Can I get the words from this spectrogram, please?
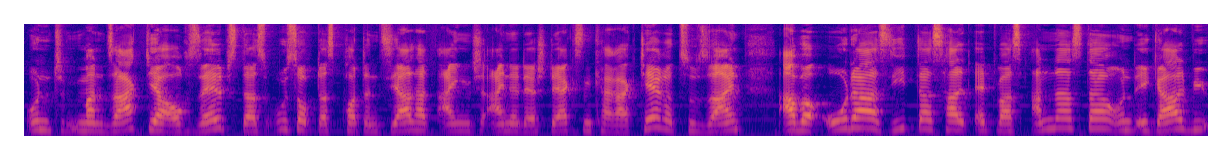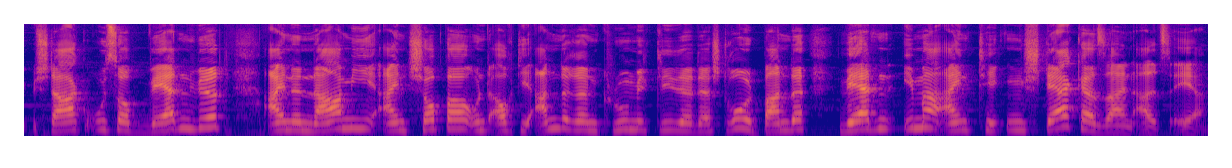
und man sagt ja auch selbst, dass Usopp das Potenzial hat, eigentlich einer der stärksten Charaktere zu sein, aber Oda sieht das halt etwas anders da und egal wie stark Usopp werden wird, eine Nami, ein Chopper und auch die anderen Crewmitglieder der Strohbande werden immer ein Ticken stärker sein als er.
